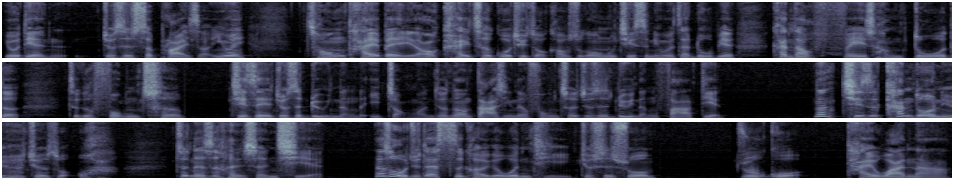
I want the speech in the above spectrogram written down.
有点就是 surprise 啊，因为从台北然后开车过去走高速公路，其实你会在路边看到非常多的这个风车，其实也就是绿能的一种啊，就那种大型的风车，就是绿能发电。那其实看多了你会觉得说哇，真的是很神奇诶。那时候我就在思考一个问题，就是说如果台湾呢、啊、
